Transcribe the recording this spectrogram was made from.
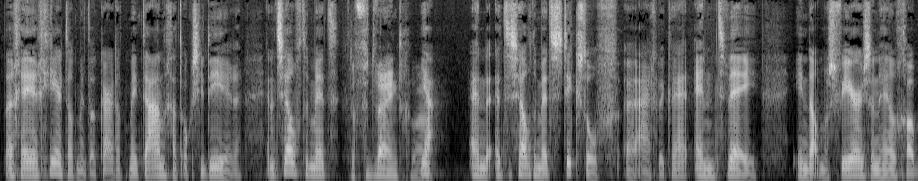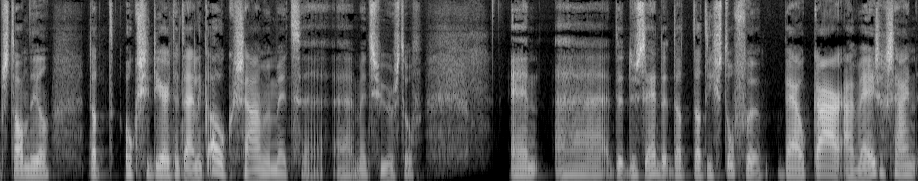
dan reageert dat met elkaar. Dat methaan gaat oxideren. En hetzelfde met dat verdwijnt gewoon. ja, en hetzelfde met stikstof eigenlijk. Hè. N2 in de atmosfeer is een heel groot bestanddeel. Dat oxideert uiteindelijk ook samen met, met zuurstof. En eh, dus hè, dat, dat die stoffen bij elkaar aanwezig zijn,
